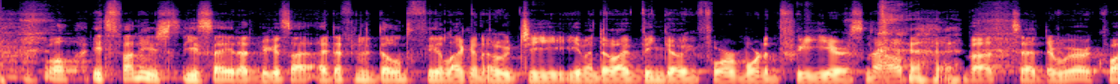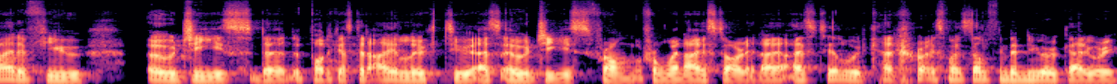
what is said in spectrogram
well, it's funny you say that because I, I, definitely don't feel like an OG, even though I've been going for more than three years now. but uh, there were quite a few OGs, the, the podcast that I look to as OGs from from when I started. I, I, still would categorize myself in the newer category,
